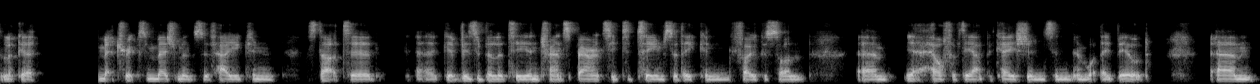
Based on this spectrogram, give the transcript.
look at metrics and measurements of how you can start to uh, get visibility and transparency to teams so they can focus on um, yeah health of the applications and, and what they build. Um,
